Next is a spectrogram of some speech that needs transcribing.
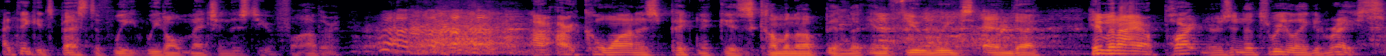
I think it's best if we, we don't mention this to your father. Our, our Kiwanis picnic is coming up in, the, in a few weeks, and uh, him and I are partners in the three-legged race.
